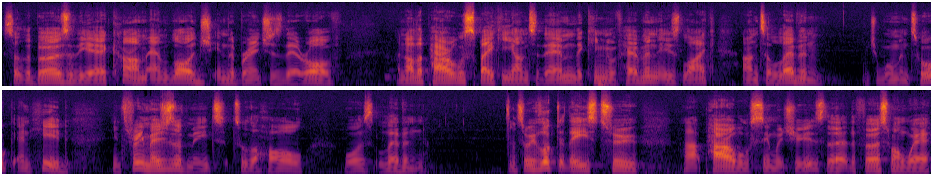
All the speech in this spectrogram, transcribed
so that the birds of the air come and lodge in the branches thereof. Another parable spake he unto them The kingdom of heaven is like unto leaven, which a woman took and hid in three measures of meat till the whole was leavened. And so we've looked at these two uh, parable similitudes. The, the first one where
